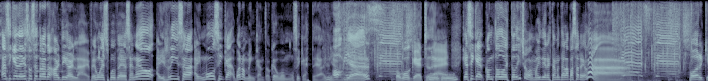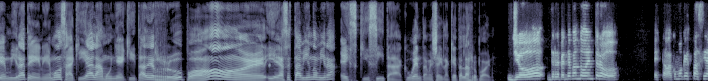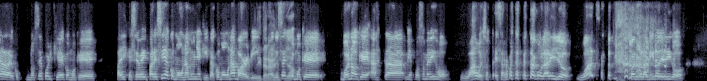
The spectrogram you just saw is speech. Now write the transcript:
Así que de eso se trata RDR Live. Es un spoof de SNL, hay risa, hay música. Bueno, me encantó que hubo música este año. Oh, yes. But we'll get to that. Que así que con todo esto dicho, vamos a ir directamente a la pasarela. Porque mira, tenemos aquí a la muñequita de RuPaul. Y ella se está viendo, mira, exquisita. Cuéntame, Sheila, ¿qué tal la RuPaul? Yo, de repente, cuando entró, estaba como que espaciada, no sé por qué, como que, ay, es que se ve, parecía como una muñequita, como una Barbie. Literal. Entonces, como que, bueno, que hasta mi esposo me dijo, wow, eso, esa ropa está espectacular. Y yo, ¿what? cuando la miro, yo digo,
